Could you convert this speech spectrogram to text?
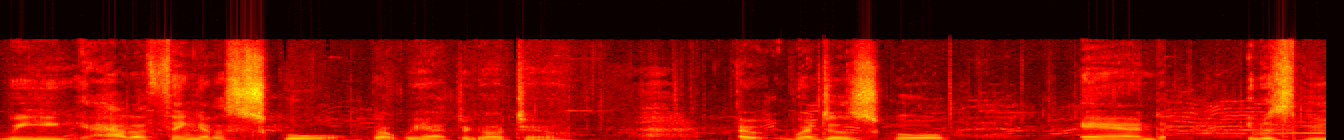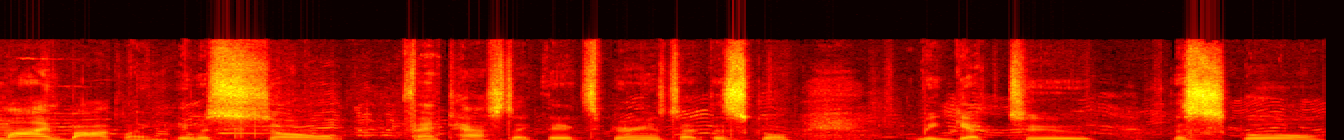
we had a thing at a school that we had to go to. I went to the school, and it was mind boggling. It was so fantastic, the experience at this school. We get to the school,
